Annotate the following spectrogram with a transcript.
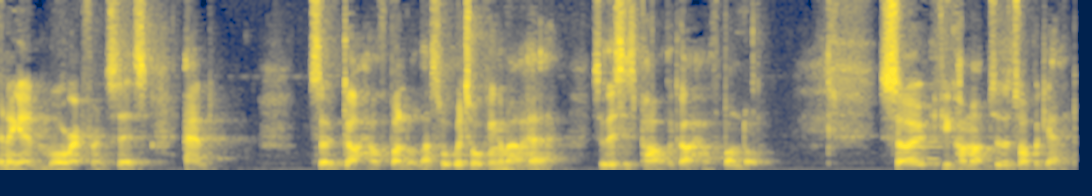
And again, more references. And so gut health bundle, that's what we're talking about here. So this is part of the gut health bundle. So if you come up to the top again,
